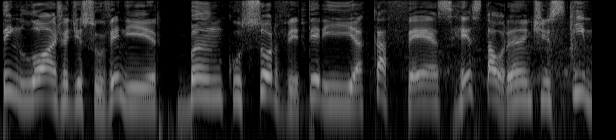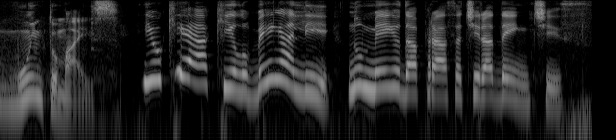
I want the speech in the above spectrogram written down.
Tem loja de souvenir, banco, sorveteria, cafés, restaurantes e muito mais. E o que é aquilo bem ali, no meio da Praça Tiradentes?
